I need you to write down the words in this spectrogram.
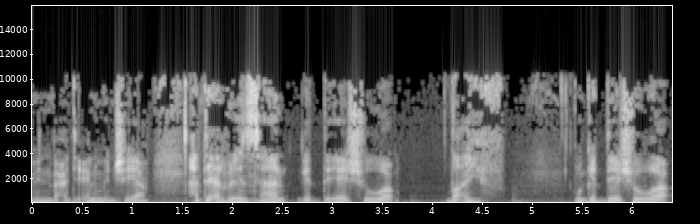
من بعد علم شيئا. حتى يعرف الإنسان قد إيش هو ضعيف وقد إيش هو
